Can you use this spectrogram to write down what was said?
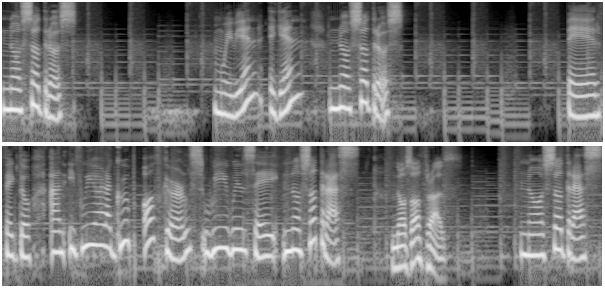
Nosotros. Muy bien. Again. Nosotros. Perfecto. And if we are a group of girls, we will say nosotras. Nosotras. Nosotras.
